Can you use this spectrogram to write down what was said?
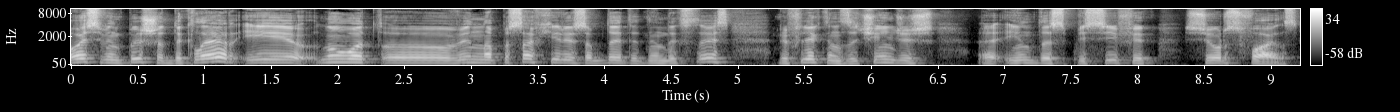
Ось він пише declare, і ну от е, він написав here is updated index trace reflecting the changes е, in the specific source files.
